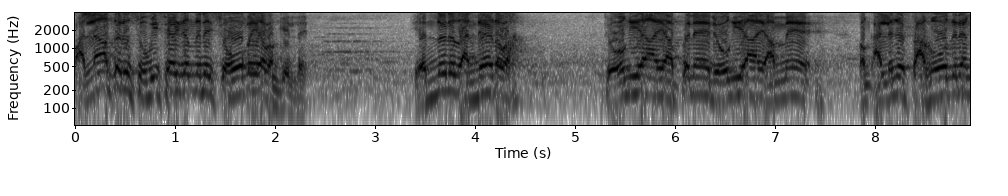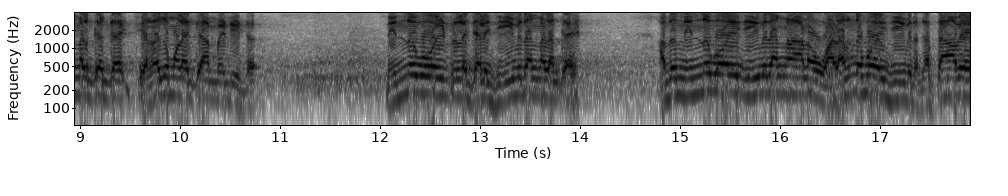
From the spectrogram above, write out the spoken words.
വല്ലാത്തൊരു സുവിശേഷത്തിന് ശോഭയവക്കില്ലേ എന്തൊരു തന്റെ ഇടവാ രോഗിയായ അപ്പനെ രോഗിയായ അമ്മയെ അല്ലെങ്കിൽ സഹോദരങ്ങൾക്കൊക്കെ ചിറക് മുളയ്ക്കാൻ വേണ്ടിയിട്ട് നിന്നുപോയിട്ടുള്ള ചില ജീവിതങ്ങളൊക്കെ. അത് നിന്നുപോയ ജീവിതങ്ങളാണോ വളർന്നുപോയ ജീവിതം? കർത്താവെ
